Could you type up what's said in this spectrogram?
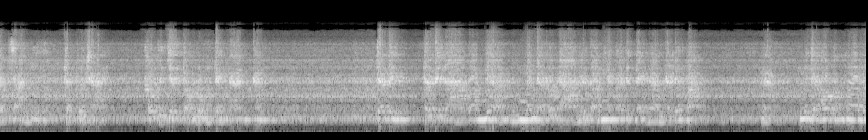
กับสามีกับผู้ชาย เขาถึงจะตกลงแต่งงานกัน จะไปจะไปด่าตอนเนี้ยมันอยากเขาด่าอยู่ตอนเนี้ยเขาจะแต่งงานกันหรือเปล่านะมึงจะเอากับกูไหม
